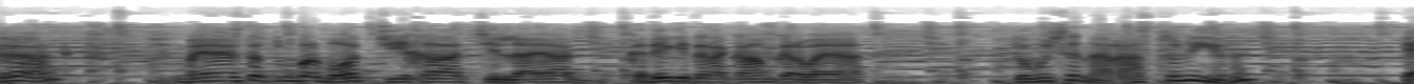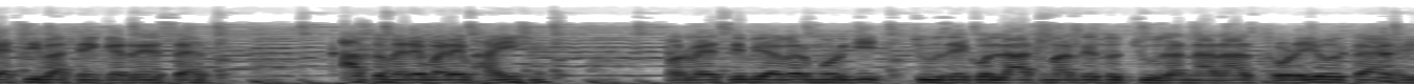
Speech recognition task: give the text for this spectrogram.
मिंद्रा मैं आज तक तुम पर बहुत चीखा चिल्लाया गधे की तरह काम करवाया। तुम मुझसे नाराज़ तो नहीं हो ना? कैसी बातें कर रहे हैं सर? आप तो मेरे बड़े भाई हैं। और वैसे भी अगर मुर्गी चूजे को लात मार दे तो चूजा नाराज़ थोड़ा ही होता है।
